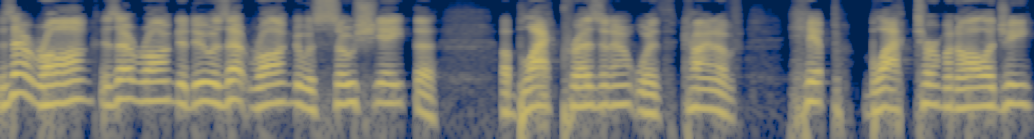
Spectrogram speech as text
Is that wrong? Is that wrong to do? Is that wrong to associate the a black president with kind of hip black terminology?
